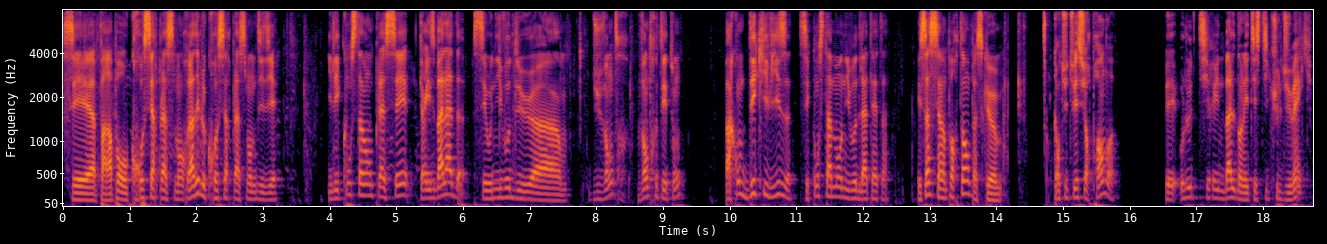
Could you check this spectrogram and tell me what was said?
C'est euh, par rapport au crosshair placement. Regardez le crosshair placement de Didier. Il est constamment placé. Quand il se balade, c'est au niveau du, euh, du ventre, ventre-téton. Par contre, dès qu'il vise, c'est constamment au niveau de la tête. Et ça, c'est important parce que quand tu te fais surprendre, mais au lieu de tirer une balle dans les testicules du mec,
